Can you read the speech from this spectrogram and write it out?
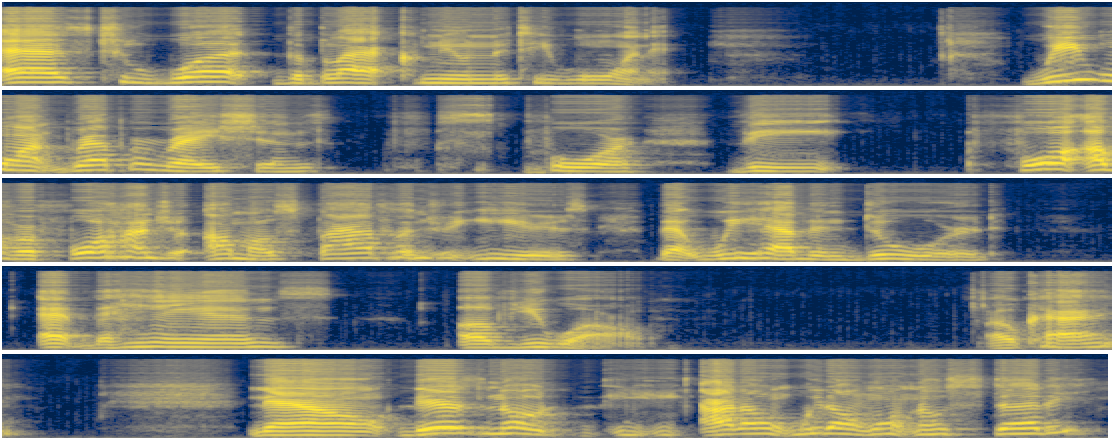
as to what the black community wanted. We want reparations for the four over 400, almost 500 years that we have endured at the hands of you all. Okay. Now, there's no, I don't, we don't want no study.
